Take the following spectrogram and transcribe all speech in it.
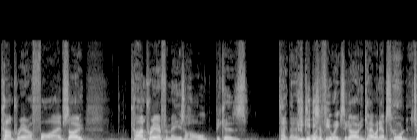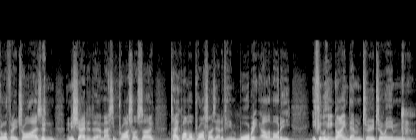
Khan Pereira five. So Khan Pereira for me is a hold because take that. Extra he did this a few weeks ago, and he came, went out and scored two or three tries and initiated a massive price rise. So take one more price rise out of him. Warbrick, Alamotti. If you're looking at going them two to him,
